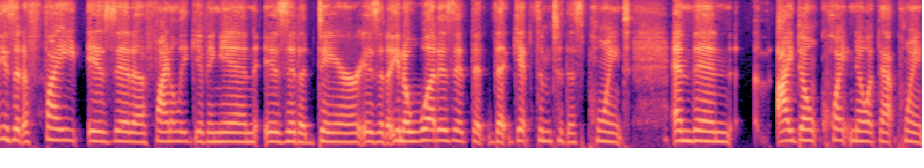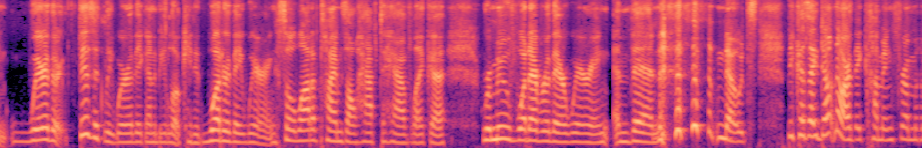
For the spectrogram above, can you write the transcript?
is it a fight? Is it a finally giving in? Is it a dare? Is it a, you know what is it that that gets them to this point? And then i don't quite know at that point where they're physically where are they going to be located? What are they wearing? So a lot of times i'll have to have like a remove whatever they're wearing and then notes because i don't know are they coming from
